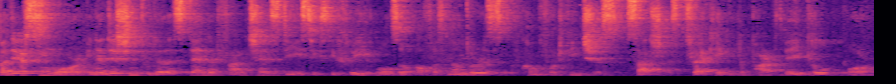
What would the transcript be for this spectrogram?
But there's more. In addition to the standard functions, the E63 also offers numbers of comfort features, such as tracking the parked vehicle or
